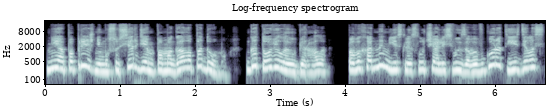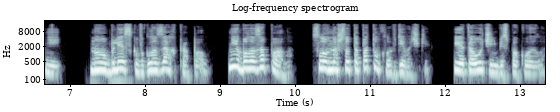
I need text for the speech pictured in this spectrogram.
Ния по-прежнему с усердием помогала по дому, готовила и убирала, по выходным, если случались вызовы в город, ездила с ней. Но блеск в глазах пропал. Не было запала. Словно что-то потухло в девочке. И это очень беспокоило.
